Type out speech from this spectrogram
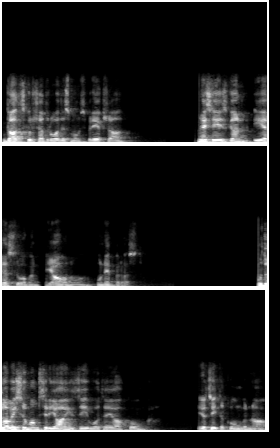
Gads, kurš atrodas mums priekšā, nesīs gan ierasto, gan jauno un neparastu. Un to visu mums ir jāizdzīvo tajā kungā, jo cita kunga nav.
